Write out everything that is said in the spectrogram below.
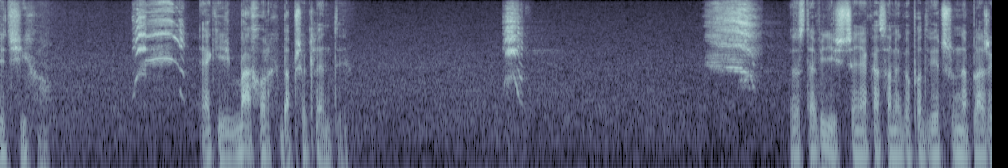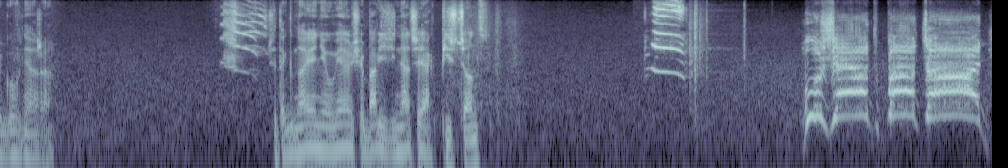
się cicho. Jakiś bachor chyba przeklęty. Zostawili szczeniaka samego pod wieczór na plaży gówniarza. Czy te gnoje nie umieją się bawić inaczej jak piszcząc? Muszę odpocząć!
